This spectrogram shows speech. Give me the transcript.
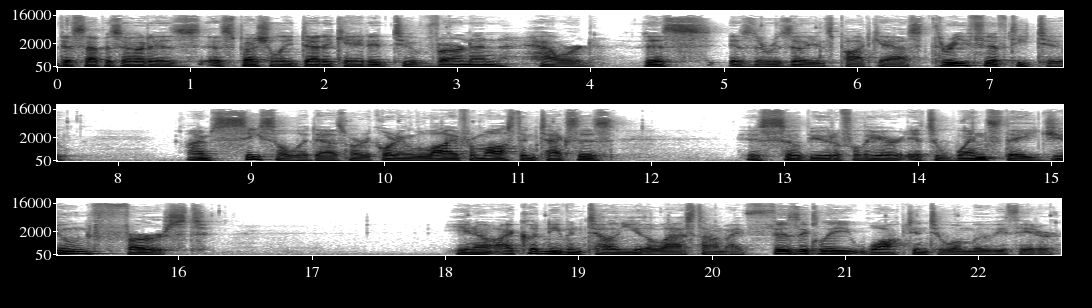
This episode is especially dedicated to Vernon Howard. This is the Resilience Podcast 352. I'm Cecil Ledesma, recording live from Austin, Texas. It's so beautiful here. It's Wednesday, June 1st. You know, I couldn't even tell you the last time I physically walked into a movie theater.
